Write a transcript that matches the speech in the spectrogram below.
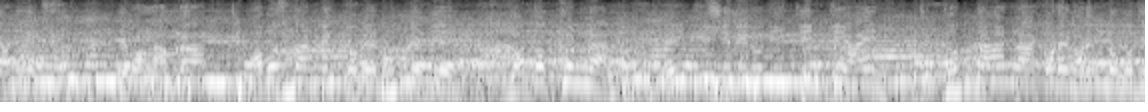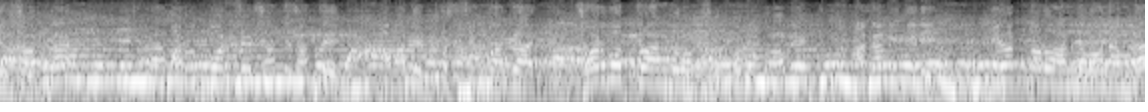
জানিয়েছি এবং আমরা অবস্থান বিক্ষোভের মধ্যে দিয়ে যতক্ষণ না এই কৃষি বিরোধী তিনটি আইন প্রত্যাহার না করে নরেন্দ্র মোদীর সরকার, সারা ভারতবর্ষের সাথে সাথে আমাদের পশ্চিমবাংলা বাংলায় সর্বত্র আন্দোলন সংগঠিত হবে, আগামী দিনে বৃহত্তর আন্দোলন আমরা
